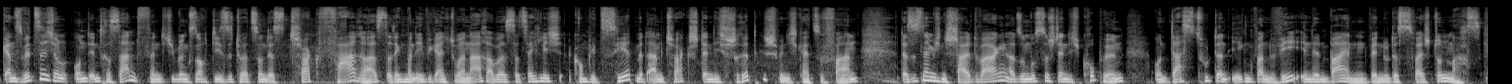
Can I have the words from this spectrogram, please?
Ganz witzig und, und interessant finde ich übrigens noch die Situation des Truckfahrers. Da denkt man irgendwie gar nicht drüber nach, aber es ist tatsächlich kompliziert, mit einem Truck ständig Schrittgeschwindigkeit zu fahren. Das ist nämlich ein Schaltwagen, also musst du ständig kuppeln und das tut dann irgendwann weh in den Beinen, wenn du das zwei Stunden machst.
